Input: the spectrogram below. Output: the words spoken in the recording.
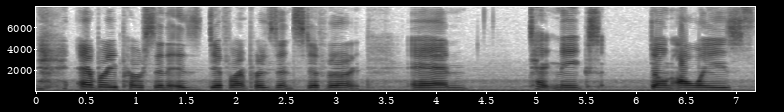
every person is different, presents different, and techniques don't always,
